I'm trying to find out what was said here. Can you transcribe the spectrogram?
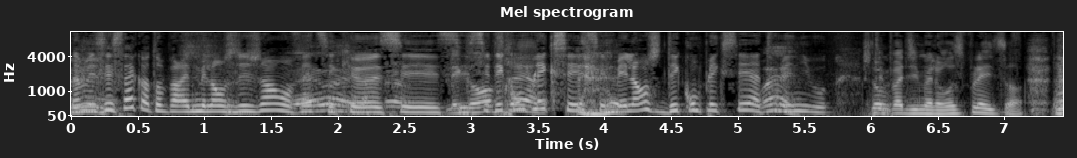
Non mais c'est ça quand on parlait de mélange des genres en fait, c'est que c'est c'est décomplexé, c'est le mélange décomplexé à tous les niveaux. Je t'ai pas dit Melrose Place ça. ouais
